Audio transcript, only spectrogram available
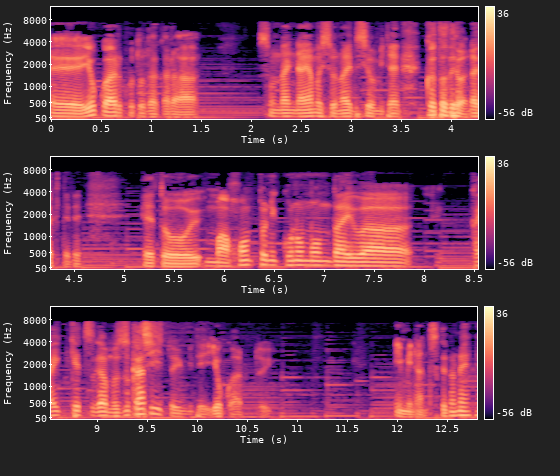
う、えー、よくあることだから、そんなに悩む必要ないですよ、みたいなことではなくてね。えっ、と、まあ、本当にこの問題は、解決が難しいという意味でよくあるという意味なんですけどね。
